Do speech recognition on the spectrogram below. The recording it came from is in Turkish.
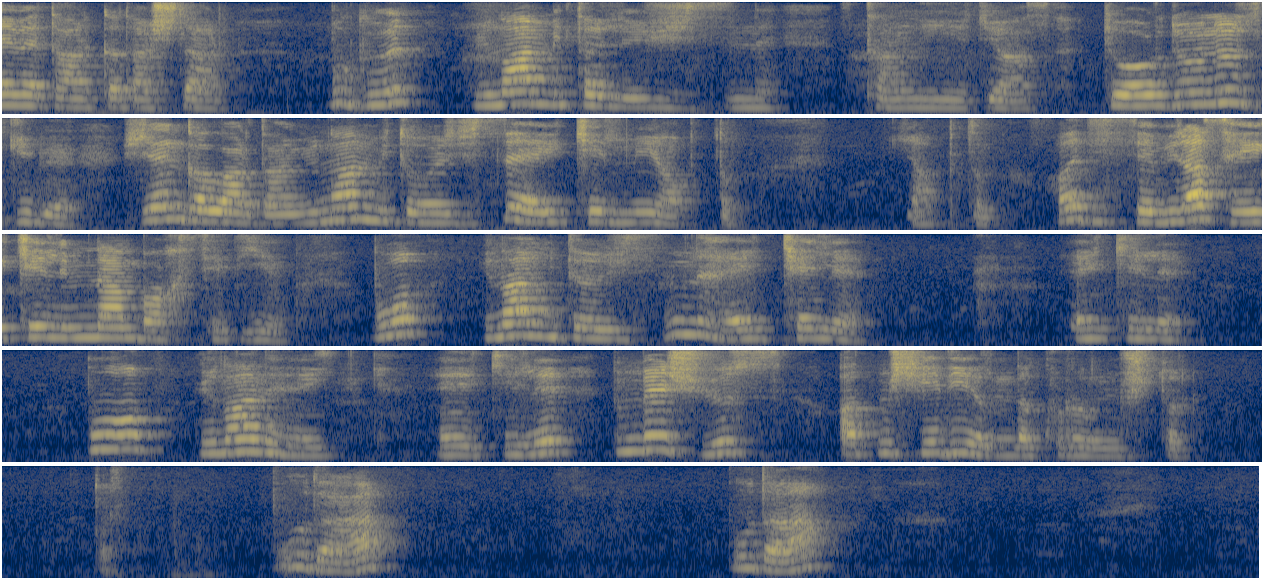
Evet arkadaşlar, bugün Yunan mitolojisini tanıyacağız. Gördüğünüz gibi Jengalardan Yunan mitolojisi heykelini yaptım. Yaptım. Hadi size biraz heykelimden bahsedeyim. Bu Yunan mitolojisinin heykeli. Heykeli. Bu Yunan hey- heykeli 1567 yılında kurulmuştur. Bu da bu da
